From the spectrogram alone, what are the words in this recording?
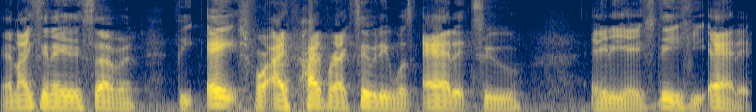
in 1987, the H for hyperactivity was added to ADHD. He added.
